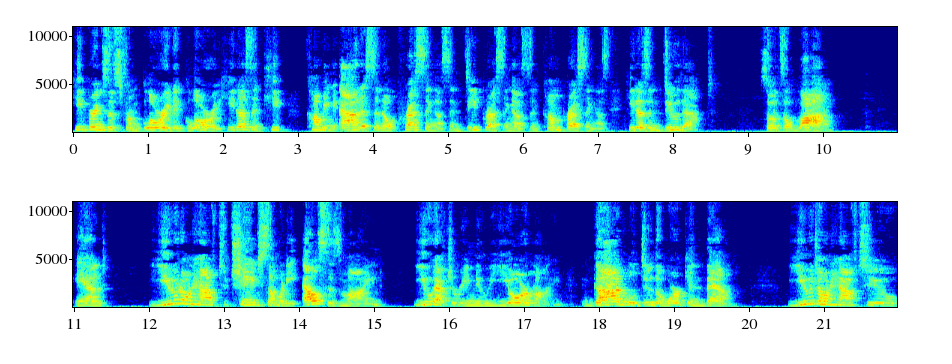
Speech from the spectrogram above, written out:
He brings us from glory to glory. He doesn't keep coming at us and oppressing us and depressing us and compressing us. He doesn't do that. So it's a lie. And you don't have to change somebody else's mind. You have to renew your mind. God will do the work in them. You don't have to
